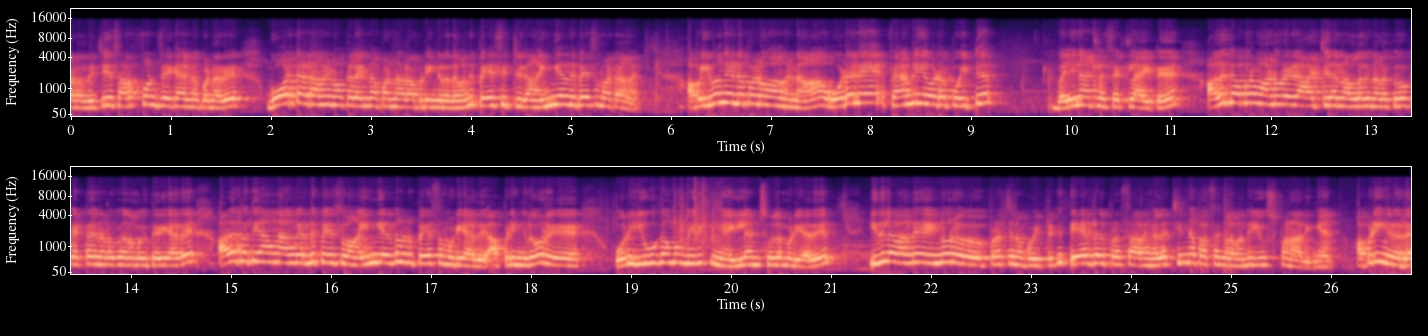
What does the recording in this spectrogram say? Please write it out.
நடந்துச்சு? சரத் பொன்சேகா என்ன பண்ணார்? கோட்டா தமிழ் மக்கள் என்ன பண்ணார் அப்படிங்கிறத வந்து பேசிட்டு இருக்காங்க. இங்கேருந்து பேச மாட்டாங்க. அப்போ இவங்க என்ன பண்ணுவாங்கன்னா உடனே ஃபேமிலியோட போயிட்டு வெளிநாட்டில் செட்டில் ஆகிட்டு அதுக்கப்புறம் மனுரையில் ஆட்சியில் நல்லது நடக்குதோ கெட்டது நடக்குதோ நமக்கு தெரியாது. அதை பற்றி அவங்க அங்கேருந்து பேசுவாங்க. இங்கேருந்து ஒன்றும் பேச முடியாது. அப்படிங்கிற ஒரு ஒரு யூகமும் இருக்குங்க. இல்லைன்னு சொல்ல முடியாது. இதில் வந்து இன்னொரு பிரச்சனை போயிட்டுருக்கு. தேர்தல் பிரசாரங்களில் சின்ன பசங்களை வந்து யூஸ் பண்ணாதீங்க. அப்படிங்கிறத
